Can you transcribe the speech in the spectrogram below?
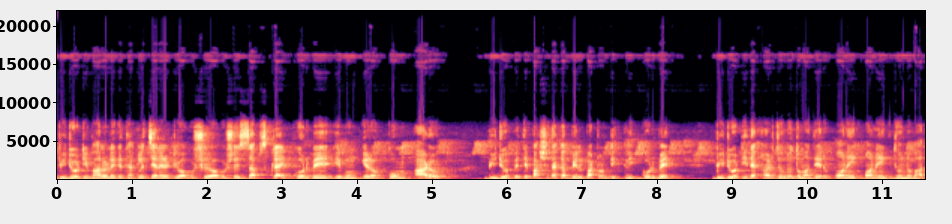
ভিডিওটি ভালো লেগে থাকলে চ্যানেলটি অবশ্যই অবশ্যই সাবস্ক্রাইব করবে এবং এরকম আরও ভিডিও পেতে পাশে থাকা বেল বাটনটি ক্লিক করবে। ভিডিওটি দেখার জন্য তোমাদের অনেক অনেক ধন্যবাদ।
